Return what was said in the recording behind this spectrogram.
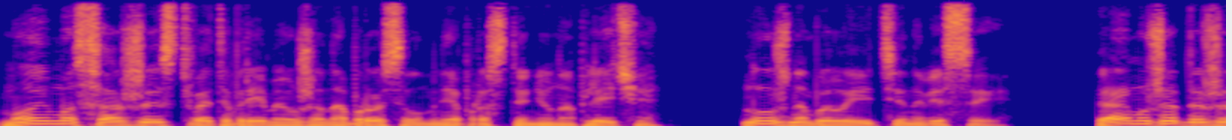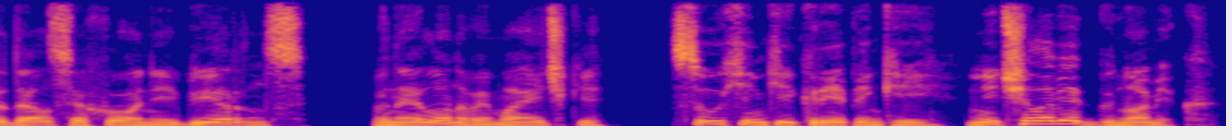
Мой массажист в это время уже набросил мне простыню на плечи. Нужно было идти на весы. Там уже дожидался Хони Бирнс в нейлоновой маечке, сухенький, крепенький, не человек-гномик.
